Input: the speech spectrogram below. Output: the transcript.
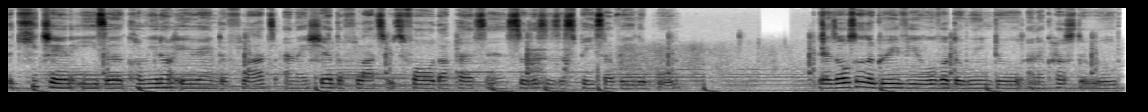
The kitchen is a communal area in the flat and I share the flat with four other persons, so this is the space available. There's also the great view over the window and across the road.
